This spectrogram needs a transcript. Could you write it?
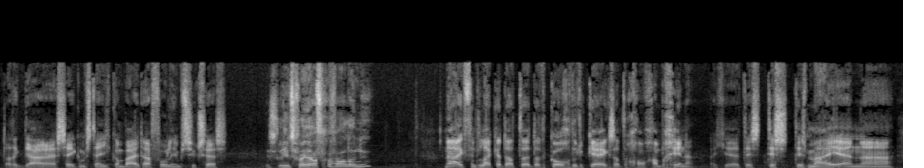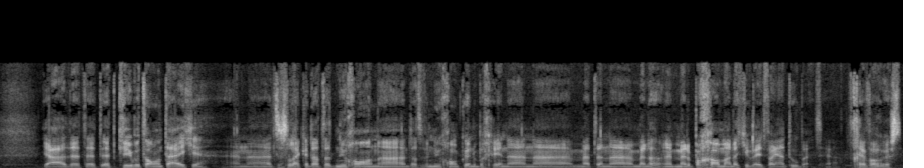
dat ik daar zeker mijn steentje kan bijdragen voor Olympisch succes. Is er iets van je afgevallen nu? Nou, ik vind het lekker dat, eh, dat de kogel door de kerk is, dat we gewoon gaan beginnen. Weet je, het, is, het, is, het is mei en uh, ja, het, het, het, kriebelt al een tijdje. En uh, het is lekker dat, het nu gewoon, dat we nu gewoon kunnen beginnen en, met, een, met, een, met een programma dat je weet waar je aan toe bent. Ja, het geeft rust.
